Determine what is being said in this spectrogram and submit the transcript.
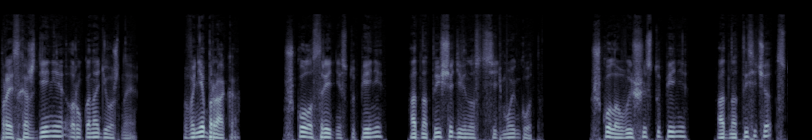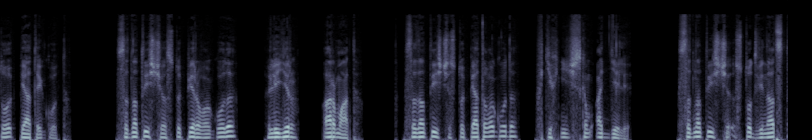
Происхождение руконадежное. Вне брака. Школа средней ступени 1097 год. Школа высшей ступени 1105 год. С 1101 года лидер армат. С 1105 года в техническом отделе. С 1112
